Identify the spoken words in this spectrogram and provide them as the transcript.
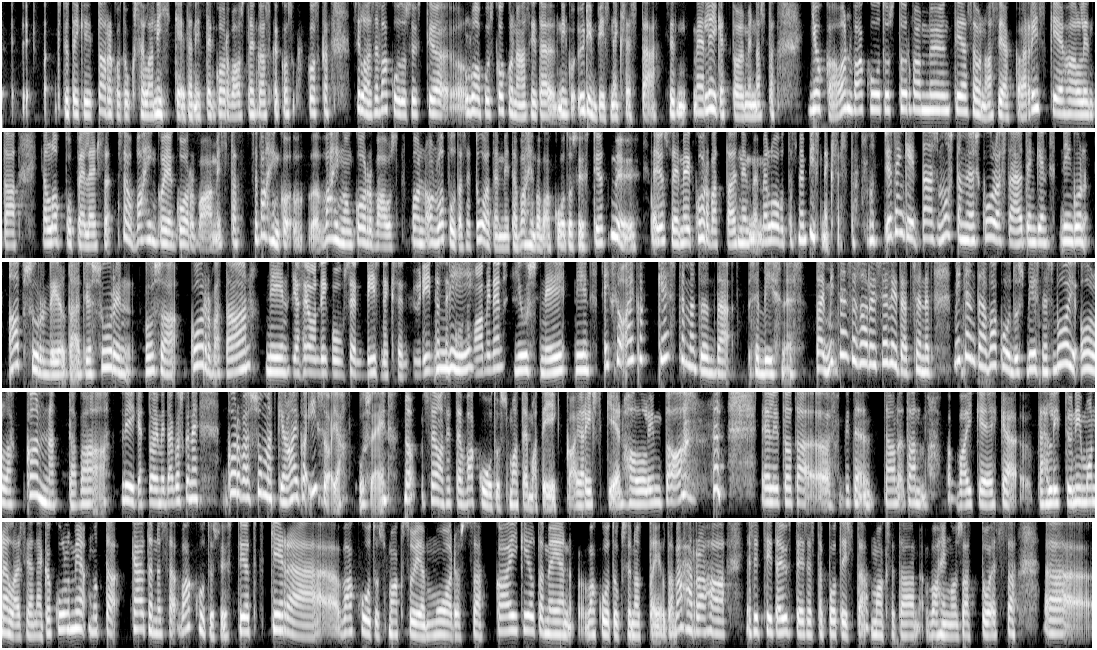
jotenkin tarkoituksella nihkeitä niiden korvausten kanssa, koska silloin se vakuutusyhtiö luopuisi kokonaan siitä niin ydinbisneksestä, meidän liiketoiminnasta, joka on vakuutusturvan myyntiä, se on asiakkaan riskienhallintaa ja loppupeleissä se on vahinkojen korvaamista. Se vahinko, vahingon korvaus on, on lopulta se tuote, mitä vahinkovakuutusyhtiöt myy. Ja jos ei me korvattaisi, niin me, me luovuttaisiin meidän bisneksestä. Mutta jotenkin taas musta myös kuulostaa jotenkin niin kuin absurdilta, että jos suurin osa korvataan, niin... Ja se on niinku sen bisneksen ydintä, se niin, korvaaminen. Just niin, niin eikö se ole aika kestämätöntä se bisnes? Tai miten sä Sari selität sen, että miten tämä vakuutusbisnes voi olla kannattavaa liiketoimintaa, koska ne korvaussummatkin on aika isoja usein. No se on sitten vakuutusmatematiikkaa ja riskien hallintaa. Eli tota, miten, tämä on, on vaikea ehkä, tähän liittyy niin monenlaisia näkökulmia, mutta käytännössä vakuutusyhtiöt kerää vakuutusmaksujen muodossa kaikilta meidän vakuutuksenottajilta vähän rahaa ja sitten siitä yhteisestä potista maksetaan vahingon sattuessa ää,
